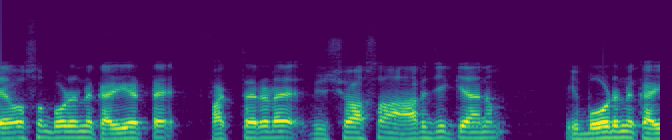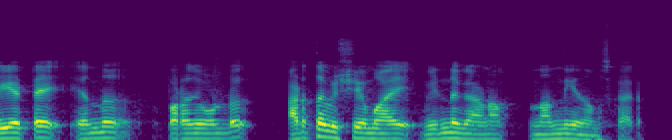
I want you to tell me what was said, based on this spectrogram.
ദേവസ്വം ബോർഡിന് കഴിയട്ടെ ഭക്തരുടെ വിശ്വാസം ആർജിക്കാനും ഈ ബോർഡിന് കഴിയട്ടെ എന്ന് പറഞ്ഞുകൊണ്ട് അടുത്ത വിഷയമായി വീണ്ടും കാണാം. നന്ദി നമസ്കാരം.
